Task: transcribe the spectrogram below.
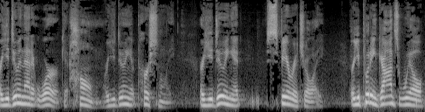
Are you doing that at work, at home? Are you doing it personally? Are you doing it spiritually? Are you putting God's will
